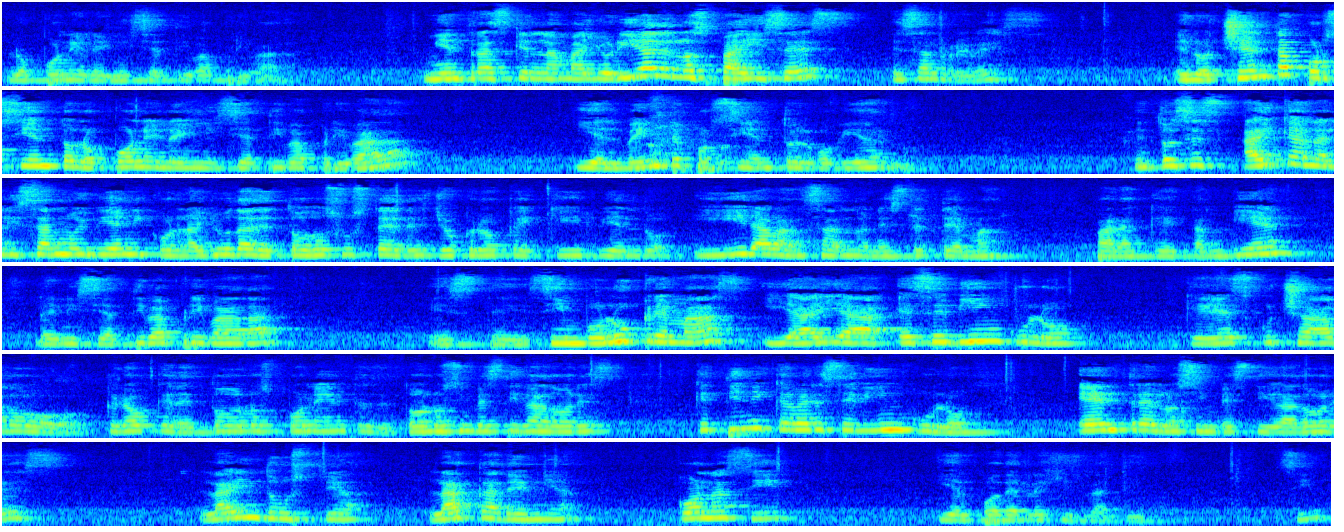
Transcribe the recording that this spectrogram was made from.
lo pone la iniciativa privada. Mientras que en la mayoría de los países es al revés. El 80% lo pone la iniciativa privada y el 20% el gobierno. Entonces hay que analizar muy bien y con la ayuda de todos ustedes, yo creo que hay que ir viendo y ir avanzando en este tema para que también la iniciativa privada este, se involucre más y haya ese vínculo que he escuchado, creo que de todos los ponentes, de todos los investigadores, que tiene que haber ese vínculo entre los investigadores, la industria, la academia, CONACYT y el poder legislativo. ¿sí?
